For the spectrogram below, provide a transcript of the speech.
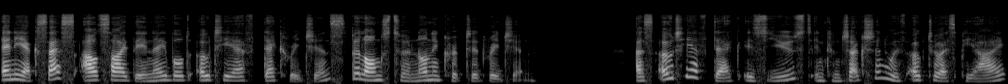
Any access outside the enabled OTF DEC regions belongs to a non-encrypted region. As OTF DEC is used in conjunction with OctoSPI,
